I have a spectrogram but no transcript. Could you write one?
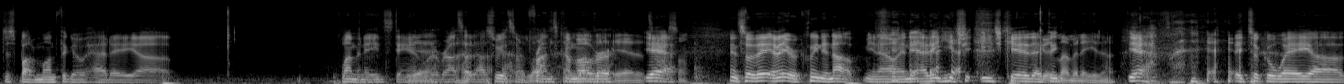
just about a month ago had a uh, lemonade stand, Yeah, whatever, outside I- the house. We had some love- friends I come over. that. Yeah, that's awesome. And so they and they were cleaning up, you know, and I think each each kid, I think, lemonade, huh? yeah, they took away. Uh,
